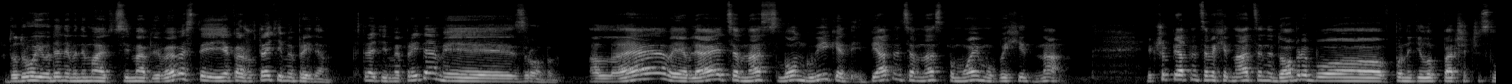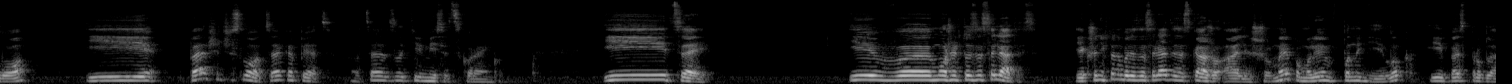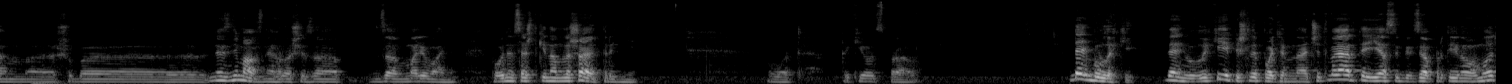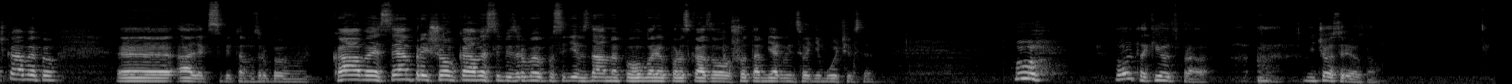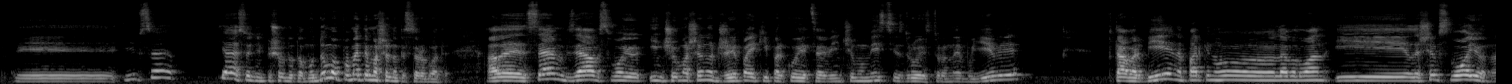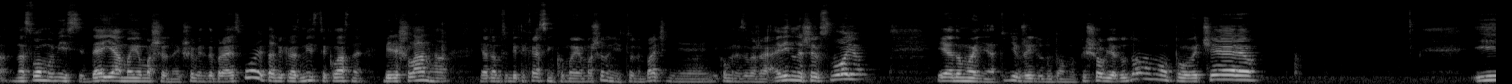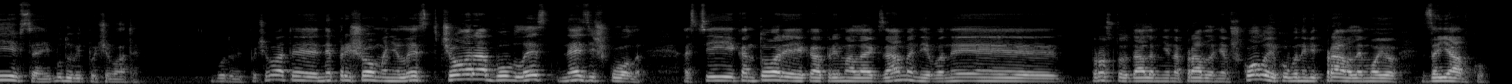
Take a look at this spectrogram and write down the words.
До другої години вони мають всі меблі вивезти, і я кажу, в третій ми прийдемо. В третій ми прийдемо і зробимо. Але виявляється, в нас long weekend, і п'ятниця в нас, по-моєму, вихідна. Якщо п'ятниця вихідна, це не добре, бо в понеділок перше число. І перше число це капець. Оце злетів місяць скоренько. І цей. І в, може хтось заселятися. Якщо ніхто не буде заселятися, скажу Алі, що ми помалюємо в понеділок і без проблем, е, щоб е, не знімав з них гроші за, за малювання. Бо вони все ж таки нам лишають три дні. От. Такі от справи. День був легкий. День був легкий, пішли потім на четвертий. Я собі взяв протеїнового молочка, випив. Е, Алекс собі там зробив кави. Сем прийшов, кави собі зробив, посидів з нами, поговорив, порозказував, що там, як він сьогодні мучився. Ух, такі от справи. Нічого серйозного. І, і все. Я сьогодні пішов додому. Думав помити машину після роботи. Але Сем взяв свою іншу машину, джипа, який паркується в іншому місці з другої сторони будівлі. В Tower B на паркінгу Level 1 і лишив свою на, на своєму місці, де я мою машину. Якщо він забирає свою, там якраз місце класне біля шланга. Я там собі тихесенько мою машину, ніхто не бачить, ні, нікому не заважає. А він лишив свою. І я думаю, ні, тоді вже йду додому. Пішов я додому, повечеряв. І все, і буду відпочивати. Буду відпочивати. Не прийшов мені лист вчора, був лист не зі школи. А з цієї контори, яка приймала екзамен, і вони просто дали мені направлення в школу, яку вони відправили мою заявку.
